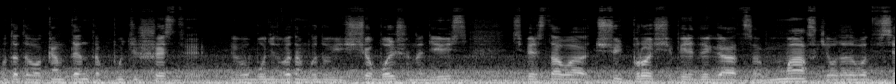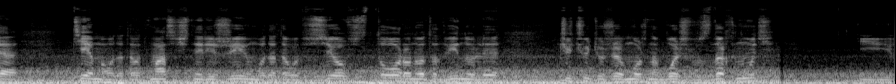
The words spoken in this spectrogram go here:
вот этого контента путешествия. Его будет в этом году еще больше, надеюсь. Теперь стало чуть-чуть проще передвигаться. Маски, вот эта вот вся тема, вот это вот масочный режим, вот это вот все в сторону отодвинули. Чуть-чуть уже можно больше вздохнуть. И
